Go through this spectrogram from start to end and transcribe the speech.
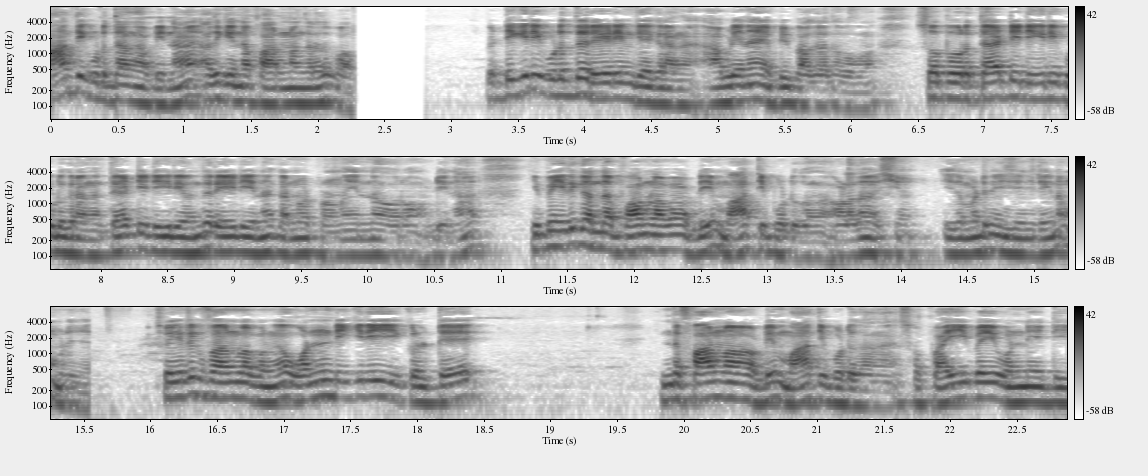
மாற்றி கொடுத்தாங்க அப்படின்னா அதுக்கு என்ன ஃபார்முலாங்கிறது பார்ப்போம். இப்போ டிகிரி கொடுத்து ரேடியன் கேட்குறாங்க அப்படின்னா எப்படி பார்க்குறது போவோம் ஸோ இப்போ ஒரு தேர்ட்டி டிகிரி கொடுக்குறாங்க. தேர்ட்டி டிகிரி வந்து ரேடியனாக கன்வெர்ட் பண்ணணும். என்ன வரும் அப்படின்னா இப்போ இதுக்கு அந்த ஃபார்முலாவை அப்படியே மாற்றி போட்டுக்கோங்க. அவ்வளோதான் விஷயம். இதை மட்டும் நீங்கள் செஞ்சிட்டிங்கன்னா முடிஞ்சு ஸோ இதுக்கு ஃபார்முலா பாருங்கள் ஒன் டிகிரி ஈக்குவல் டு இந்த ஃபார்முலாவை அப்படியே மாற்றி போட்டுக்காங்க. So pi by one eighty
